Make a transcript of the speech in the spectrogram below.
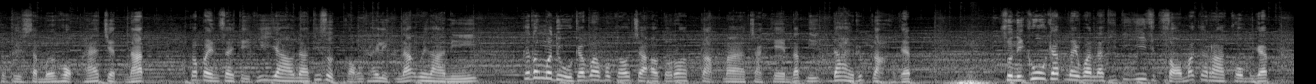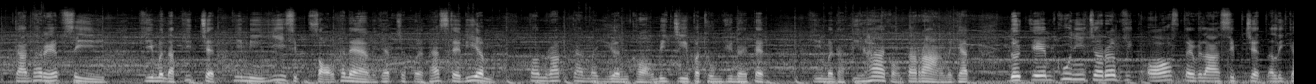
ก็คือเสมอ 6 แพ้ 7 นัด ก็เป็นสถิติที่ยาวนานที่สุดของไทยลีกณเวลานี้ ก็ต้องมาดูครับว่าพวกเขาจะเอาตัวรอดกลับมาจากเกมนัดนี้ได้หรือเปล่าครับ ส่วนอีกคู่ครับในวันอาทิตย์ที่ 22 มกราคมครับการท่าเรือ FC ทีมอันดับที่ 7 ที่มี 22 คะแนนนะครับจะเปิดแพสสเตเดียมต้อนรับการมาเยือนของ BG ปทุมยูไนเต็ดทีมอันดับที่ 5 ของตารางนะครับ โดยเกมคู่นี้จะเริ่มคิกออฟในเวลา 17นาฬิก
